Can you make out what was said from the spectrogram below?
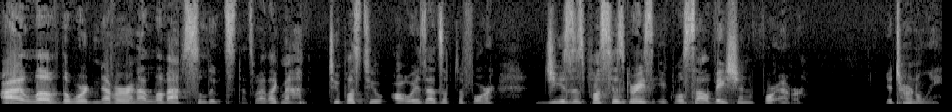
I love the word never, and I love absolutes. That's why I like math. Two plus two always adds up to four. Jesus plus his grace equals salvation forever, eternally.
